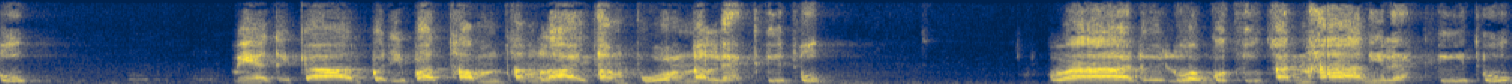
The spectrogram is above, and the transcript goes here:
ทุกแม้แต่การปฏิบัติธรรมทั้งหลายทั้งปวงนั่นแหละคือทุกข์ ว่าโดยรวมก็คือขันห้านี่แหละ คือทุก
